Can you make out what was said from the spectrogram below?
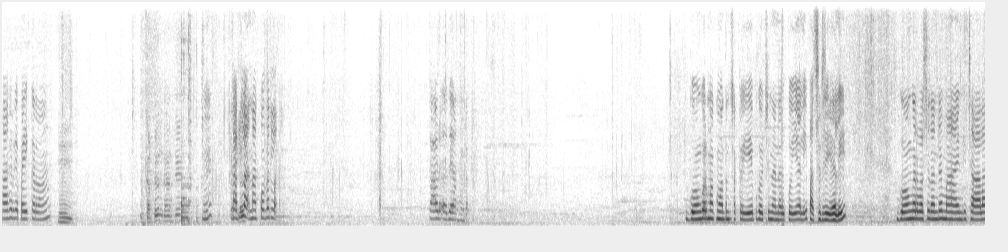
కాకరకాయ పైకి కడదా కట్ల నాకు కుదరల. తాడు అదే అనుకుంటా. గోంగూర మొక్క మాత్రం చక్కగా ఏపుగా వచ్చిందండి అది కొయ్యాలి పచ్చడి చేయాలి. గోంగూర పచ్చడి అంటే మా ఆయనకి చాలా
